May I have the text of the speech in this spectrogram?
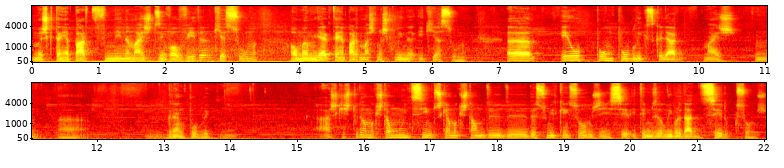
mas que tem a parte feminina mais desenvolvida, que assuma, ou uma mulher que tem a parte mais masculina e que assuma. Uh, eu, para um público, se calhar, mais um, grande público, Acho que isto tudo é uma questão muito simples, que é uma questão de, de, de assumir quem somos e, ser, e termos a liberdade de ser o que somos.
